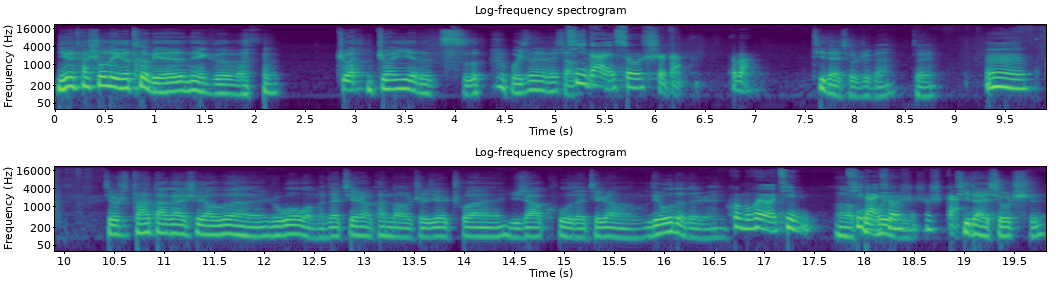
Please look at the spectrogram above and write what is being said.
因为他说了一个特别那个 专专业的词，我现在有点想替代羞耻感，对吧？替代羞耻感，对，嗯，就是他大概是要问，如果我们在街上看到直接穿瑜伽裤在街上溜达的人，会不会有替替代羞耻羞耻感？替代羞耻？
